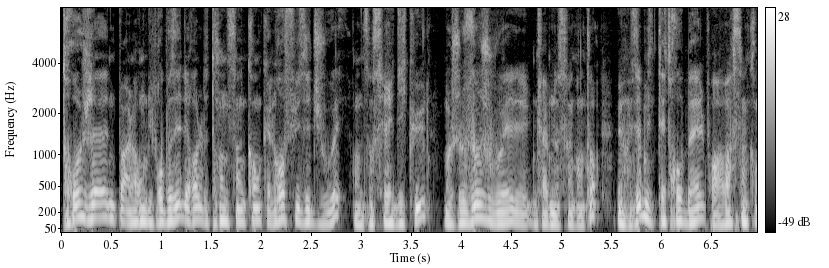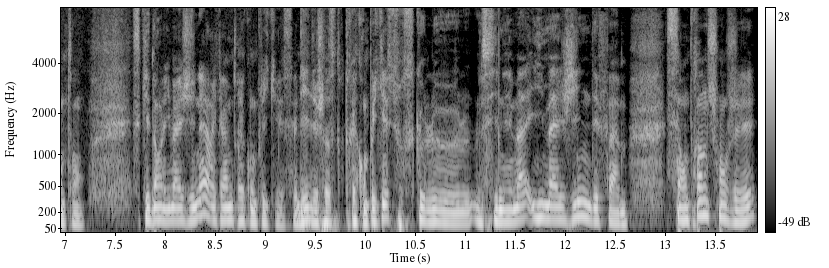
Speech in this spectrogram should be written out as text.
trop jeune. Alors on lui proposait des rôles de 35 ans qu'elle refusait de jouer en disant c'est ridicule. Moi je veux jouer une femme de 50 ans. Mais on disait mais t'es trop belle pour avoir 50 ans. Ce qui dans l'imaginaire est quand même très compliqué. Ça dit des choses très compliquées sur ce que le, le cinéma imagine des femmes. C'est en train de changer.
